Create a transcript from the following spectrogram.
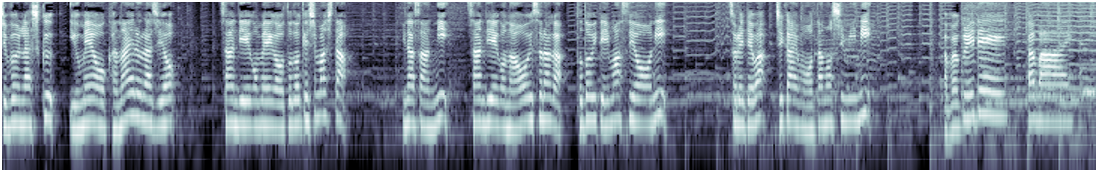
自分らしく夢を叶えるラジオ、サンディエゴ名がお届けしました。皆さんにサンディエゴの青い空が届いていますように。それでは次回もお楽しみに。Have a great day! Bye bye!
